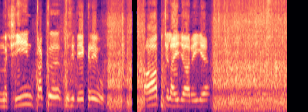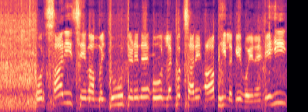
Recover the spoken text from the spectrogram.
ਮਸ਼ੀਨ ਤੱਕ ਤੁਸੀਂ ਦੇਖ ਰਹੇ ਹੋ। ਆਪ ਚਲਾਈ ਜਾ ਰਹੀ ਹੈ। ਔਰ ਸਾਰੀ ਸੇਵਾ ਮਜ਼ਦੂਰ ਜਿਹੜੇ ਨੇ, ਉਹ ਲਗਭਗ ਸਾਰੇ ਆਪ ਹੀ ਲੱਗੇ ਹੋਏ ਨੇ। ਇਹੀ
